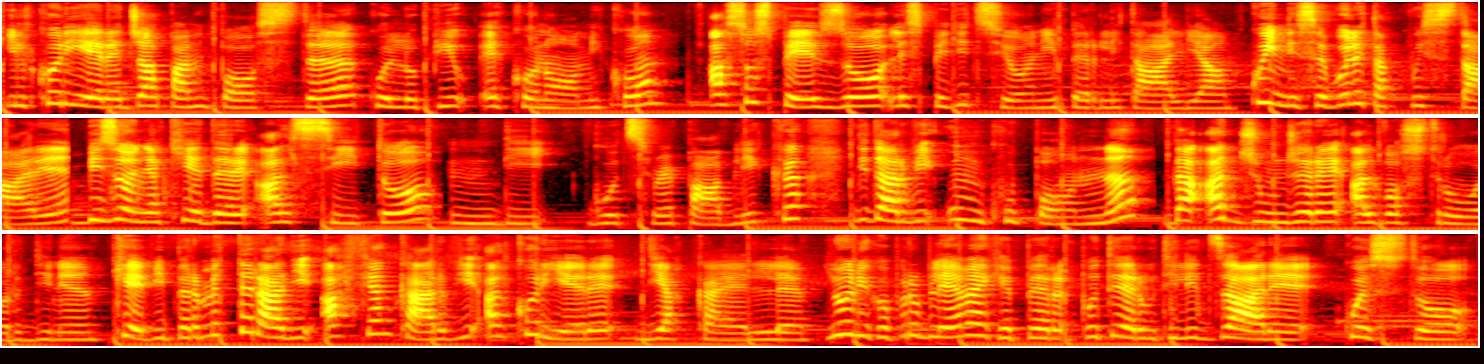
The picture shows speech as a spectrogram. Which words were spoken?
il corriere Japan Post, quello più economico, ha sospeso le spedizioni per l'Italia. Quindi se volete acquistare bisogna chiedere al sito mm, di Goods Republic di darvi un coupon da aggiungere al vostro ordine che vi permetterà di affiancarvi al corriere DHL. L'unico problema è che per poter utilizzare questo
